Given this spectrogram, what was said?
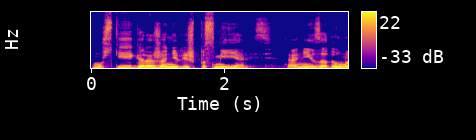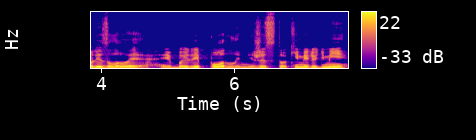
Мужские горожане лишь посмеялись. Они задумали злое и были подлыми, жестокими людьми.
